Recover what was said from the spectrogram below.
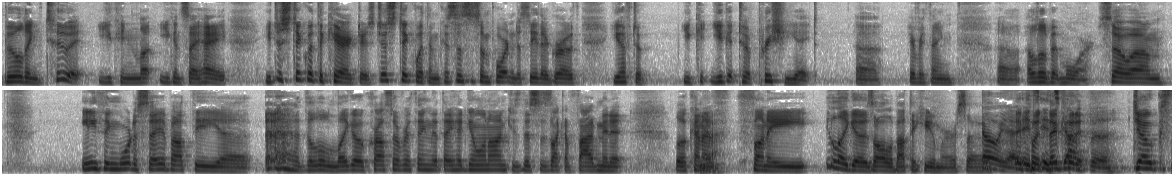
building to it, you can lo- you can say, hey, you just stick with the characters, just stick with them because this is important to see their growth. You have to you get- you get to appreciate uh, everything uh, a little bit more. So. Um, Anything more to say about the uh, the little Lego crossover thing that they had going on? Because this is like a five minute little kind Yeah. of funny. Lego is all about the humor. So Oh, yeah. they put it's they put got it- the- jokes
